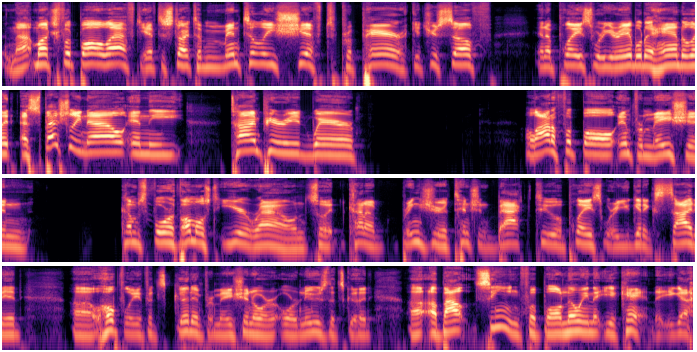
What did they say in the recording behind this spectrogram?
not much football left. You have to start to mentally shift, prepare, get yourself in a place where you're able to handle it, especially now in the time period where a lot of football information comes forth almost year round. So it kind of brings your attention back to a place where you get excited. Uh, hopefully, if it's good information or, or news that's good uh, about seeing football, knowing that you can't that you got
